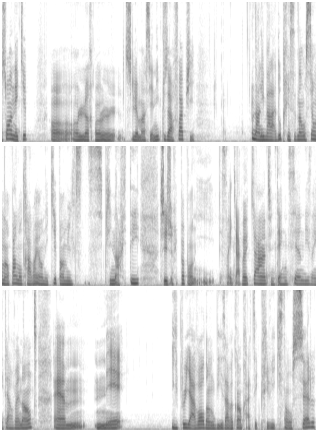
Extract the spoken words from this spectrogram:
soit en équipe. On, on tu l'as mentionné plusieurs fois, puis dans les balados précédents aussi, on en parle, on travaille en équipe, en multidisciplinarité. Chez Jury Pop, on est cinq avocates, une technicienne, des intervenantes. Euh, mais il peut y avoir donc des avocats en pratique privée qui sont seuls,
